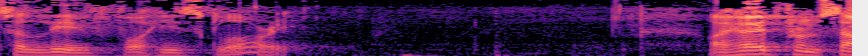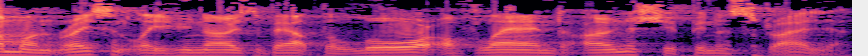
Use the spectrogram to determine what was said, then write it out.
to live for his glory. I heard from someone recently who knows about the law of land ownership in Australia.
